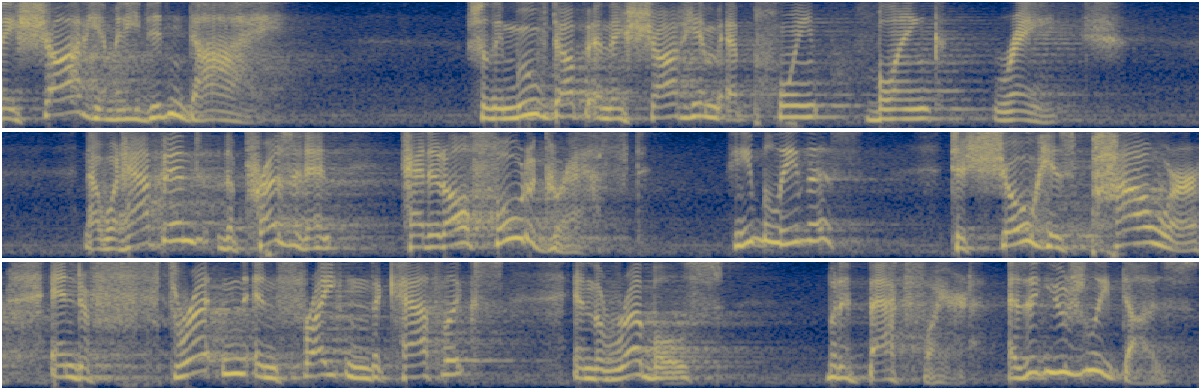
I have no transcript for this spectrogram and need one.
they shot him and he didn't die. So they moved up and they shot him at point blank range. Now, what happened? The president had it all photographed. Can you believe this? to show his power and to threaten and frighten the Catholics and the rebels, but it backfired, as it usually does.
